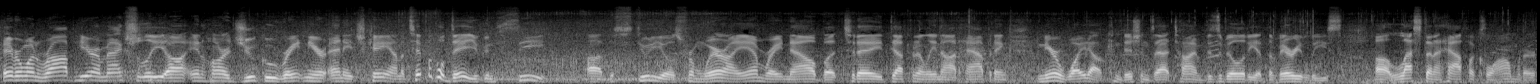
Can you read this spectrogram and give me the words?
Hey everyone, Rob here. I'm actually uh, in Harajuku right near NHK. On a typical day, you can see uh, the studios from where I am right now, but today definitely not happening. Near whiteout conditions at time, visibility at the very least, uh, less than a half a kilometer.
